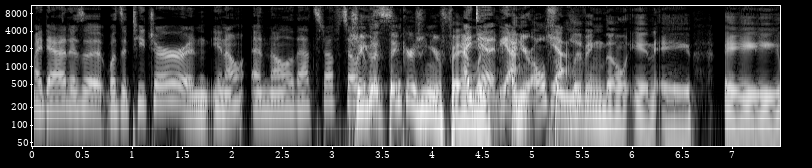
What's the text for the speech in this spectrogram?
my dad is a was a teacher and you know, and all of that stuff. So, So you had thinkers in your family. I did, yeah, And you're also yeah. living though in a a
